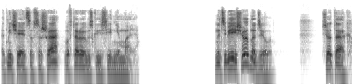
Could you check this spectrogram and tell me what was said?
Отмечается в США во второе воскресенье мая. На тебе еще одно дело? Все так.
